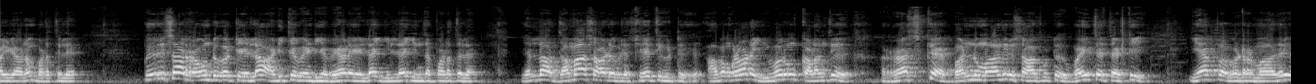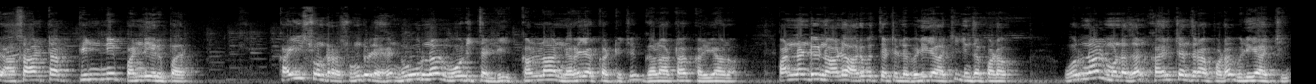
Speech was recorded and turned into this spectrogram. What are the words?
கல்யாணம் படத்துல. பெருசா ரவுண்டு கட்டி எல்லாம் அடிக்க வேண்டிய வேலையெல்லாம் இல்லை இந்த படத்துல. எல்லா தமாஷ் ஆளுகளை சேர்த்துக்கிட்டு அவங்களோட இவரும் கலந்து ரஸ்க பண்ணு மாதிரி சாப்பிட்டு வயிற்றை தட்டி ஏப்பப்படுற விடுற மாதிரி அசால்ட்டாக பின்னி பண்ணியிருப்பார். கை சுன்ற சுண்டுல நூறு நாள் ஓடி தள்ளி கல்லா நிறையா கட்டுச்சு கலாட்டா கல்யாணம். பன்னெண்டு நாலு அறுபத்தெட்டில் வெளியாச்சு இந்த படம். ஒரு நாள் முன்னதான் ஹரிச்சந்திரா படம் வெளியாச்சு.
